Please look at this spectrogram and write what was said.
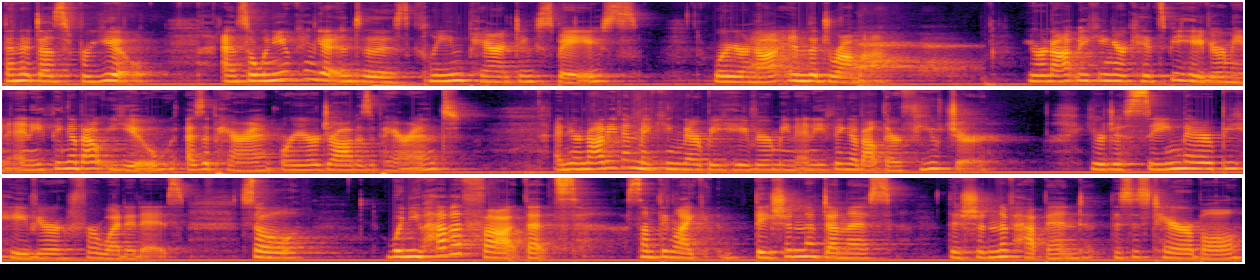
than it does for you. And so when you can get into this clean parenting space, where you're not in the drama. You're not making your kids' behavior mean anything about you as a parent or your job as a parent. And you're not even making their behavior mean anything about their future. You're just seeing their behavior for what it is. So when you have a thought that's something like, they shouldn't have done this, this shouldn't have happened, this is terrible,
